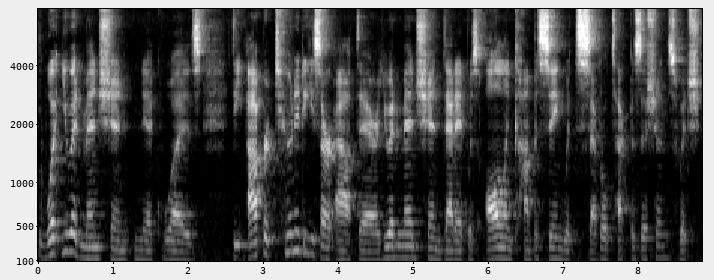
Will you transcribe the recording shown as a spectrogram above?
what you had mentioned, Nick, was the opportunities are out there. You had mentioned that it was all encompassing with several tech positions, which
